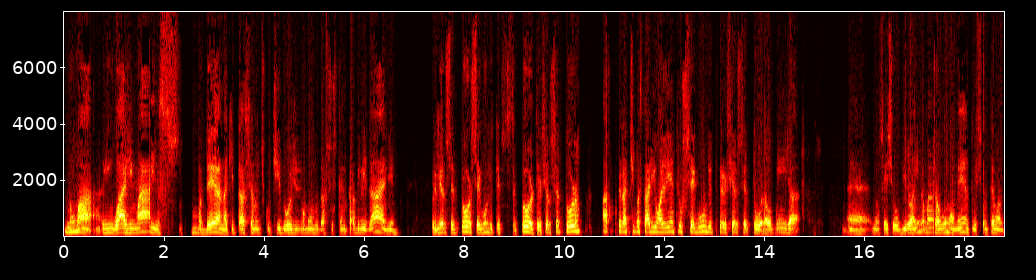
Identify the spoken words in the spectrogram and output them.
Numa linguagem mais moderna que está sendo discutido hoje no mundo da sustentabilidade, primeiro setor, segundo e terceiro setor, terceiro setor, as cooperativas estariam ali entre o segundo e o terceiro setor. Alguém já é, não sei se ouviram ainda, mas em algum momento, isso é um tema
